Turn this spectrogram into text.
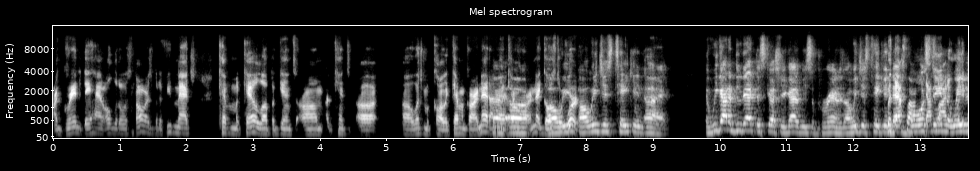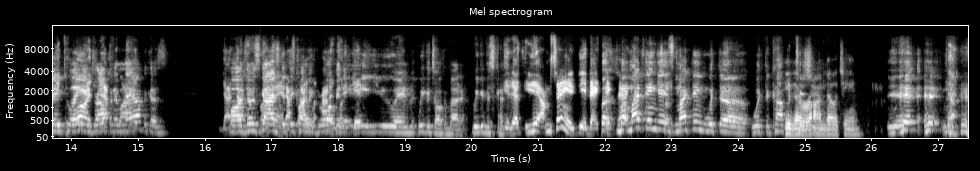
I granted they had all of those stars, but if you match Kevin McHale up against um against uh uh call it Kevin Garnett, I think Kevin uh, Garnett goes to we, work. Are we just taking all right? If we got to do that discussion, you got to be some parameters. Are we just taking but that Boston the way they play and dropping them now because? That, or those guys get to come and grow up in the get... AAU, and we could talk about it. We could discuss yeah, it. Yeah, I'm saying. Yeah, that, but, exactly. but my thing is, my thing with the with the competition. The Rondo team. Yeah, no,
